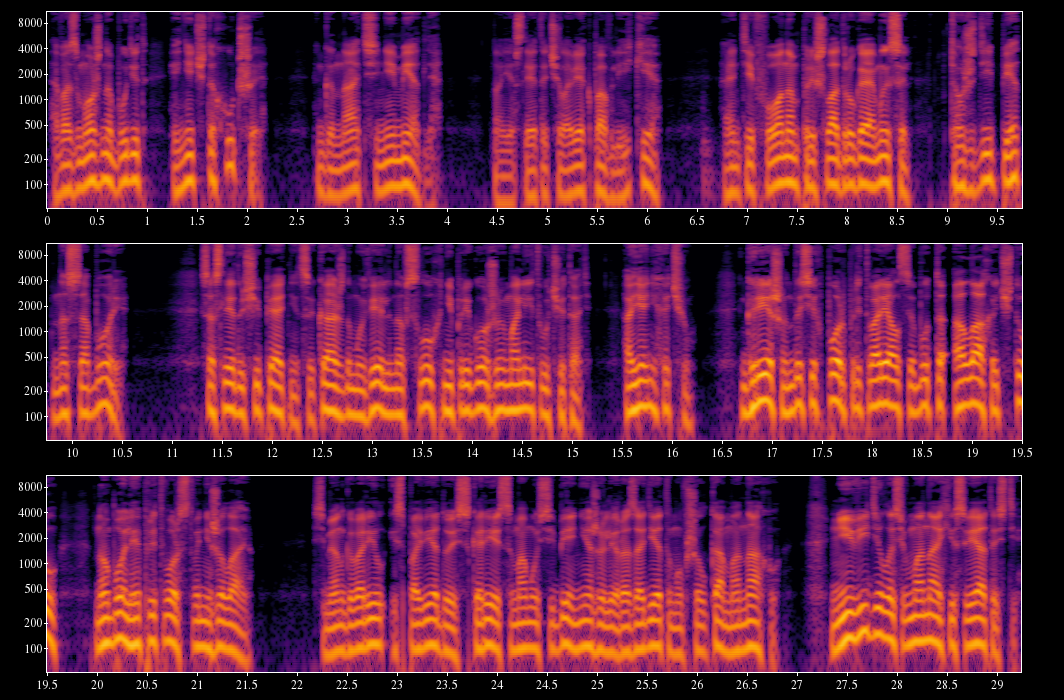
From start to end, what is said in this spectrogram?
а, возможно, будет и нечто худшее гнать немедля. Но если это человек Павликия... Антифоном пришла другая мысль. То жди бед на соборе. Со следующей пятницы каждому велено вслух непригожую молитву читать. А я не хочу. Грешен до сих пор притворялся, будто Аллаха чту, но более притворства не желаю. Семен говорил, исповедуясь скорее самому себе, нежели разодетому в шелка монаху. Не виделось в монахе святости,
